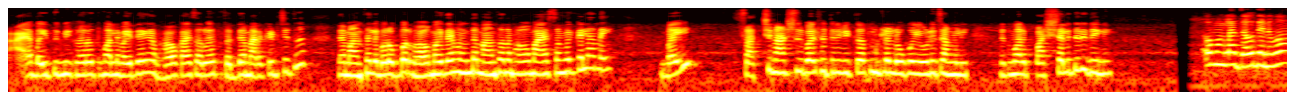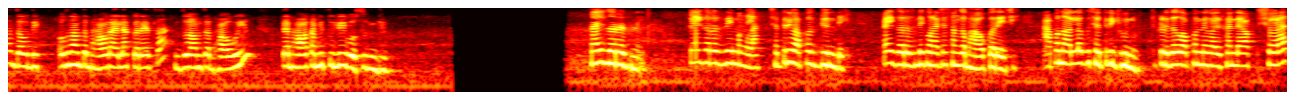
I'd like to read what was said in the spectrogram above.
काय बाई तुम्ही खरं तुम्हाला माहिती आहे का? भाव काय चालू आहे? सध्या मार्केटचे तर त्या माणसाला बरोबर भाव माहिती आहे म्हणून त्या माणसानं भाव माझ्यासमोर केला नाही. बाई सातशे आणि आठशे रुपयाची छत्री विकतात म्हटलं लोक एवढी चांगली. ते तुम्हाला पाचशेला तरी दिली ओ मंगला जाऊ दे ना व जाऊ दे. अजून आमचा भाव राहिला करायचा. जो आमचा भाव होईल त्या भावात आम्ही तुली बसून घेऊ. काही गरज नाही. काही गरज नाही मंगला छत्री वापस देऊन दे. काही गरज नाही कोणाच्या संग भाव करायची. आपण अलग छत्री घेऊन येऊ. तिकडे जाऊ आपण एखाद्या शहरात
